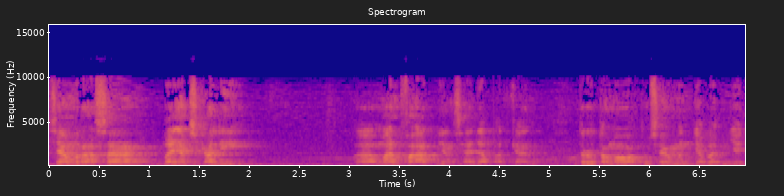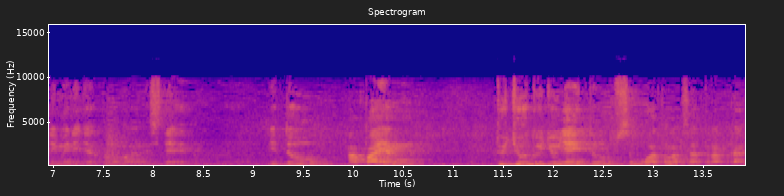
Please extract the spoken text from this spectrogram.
saya merasa banyak sekali uh, manfaat yang saya dapatkan, terutama waktu saya menjabat menjadi manajer pengembangan SDM itu apa yang tujuh-tujuhnya itu semua telah saya terapkan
